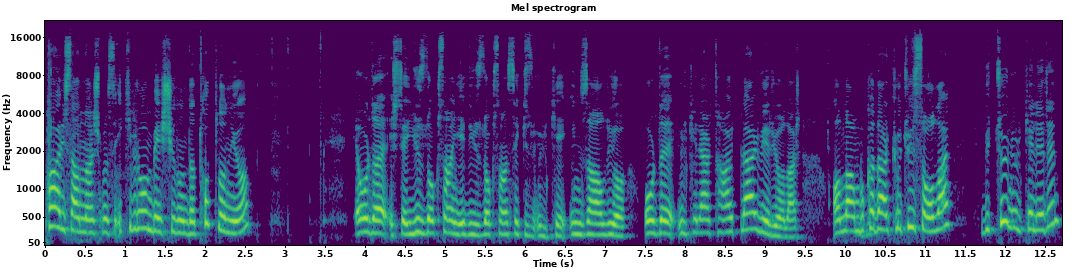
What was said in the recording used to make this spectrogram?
Paris Anlaşması 2015 yılında toplanıyor. E orada işte 197-198 ülke imzalıyor. Orada ülkeler taahhütler veriyorlar. Allah'ım bu kadar kötüyse olay bütün ülkelerin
